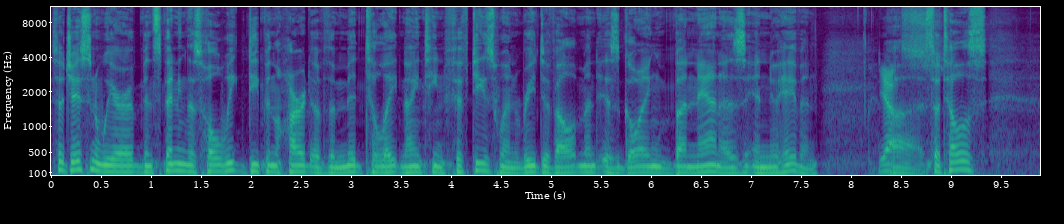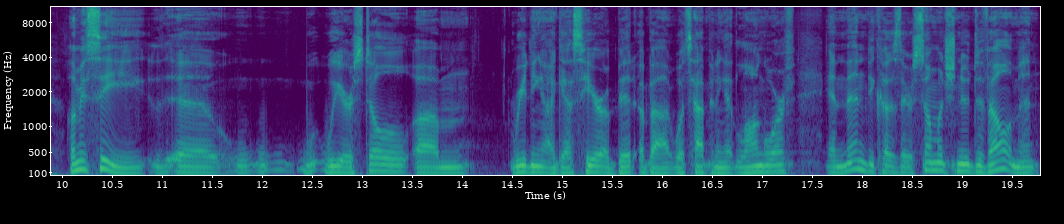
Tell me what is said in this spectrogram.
So, Jason, we have been spending this whole week deep in the heart of the mid to late 1950s when redevelopment is going bananas in New Haven. Yes. Uh, so tell us. Let me see. Uh, we are still um, reading, I guess, here a bit about what's happening at Long Wharf, and then because there's so much new development,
